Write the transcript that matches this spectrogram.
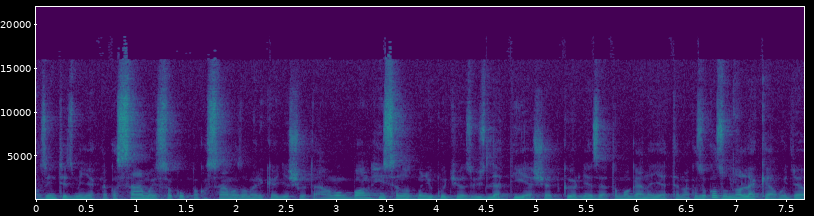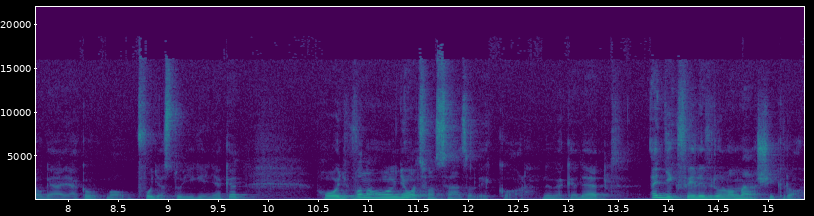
az intézményeknek a száma és szakoknak a száma az Amerikai Egyesült Államokban, hiszen ott mondjuk úgy, hogy az esebb környezet, a magánegyetemek, azok azonnal le kell, hogy reagálják a, a fogyasztói igényeket, hogy van, ahol 80%-kal növekedett egyik fél évről a másikra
